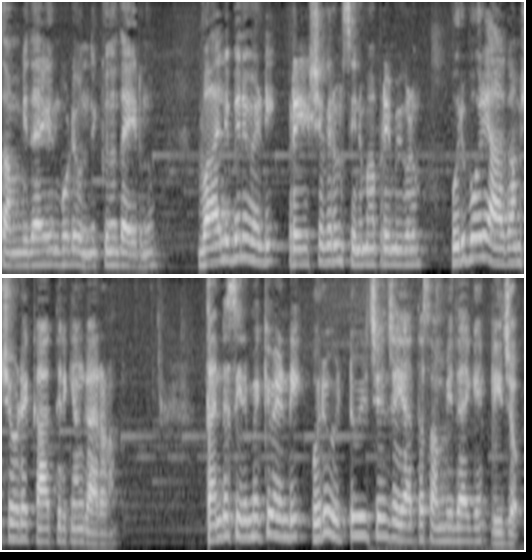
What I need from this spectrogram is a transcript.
സംവിധായകൻ കൂടി ഒന്നിക്കുന്നതായിരുന്നു വാലിബന് വേണ്ടി പ്രേക്ഷകരും സിനിമാ പ്രേമികളും ഒരുപോലെ ആകാംക്ഷയോടെ കാത്തിരിക്കാൻ കാരണം. തന്റെ സിനിമയ്ക്ക് വേണ്ടി ഒരു വിട്ടുവീഴ്ചയും ചെയ്യാത്ത സംവിധായകൻ ലിജോ.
